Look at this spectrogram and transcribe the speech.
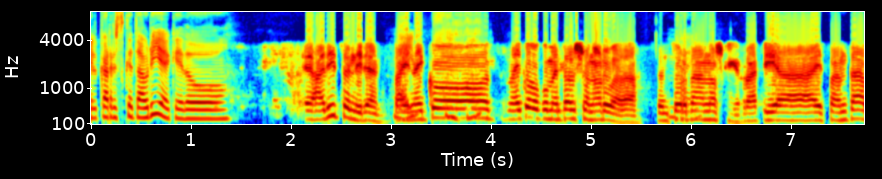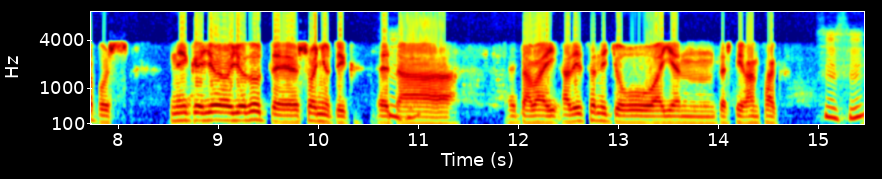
elkarrizketa horiek edo? E, aditzen diren, bai, bai. nahiko, uh nahiko dokumental sonorua da. Zentzortan bai. noski, ratia izan ta, pues, nik jo, jo dut e, soinutik. Eta, eta bai, aditzen ditugu haien testigantzak. Uh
